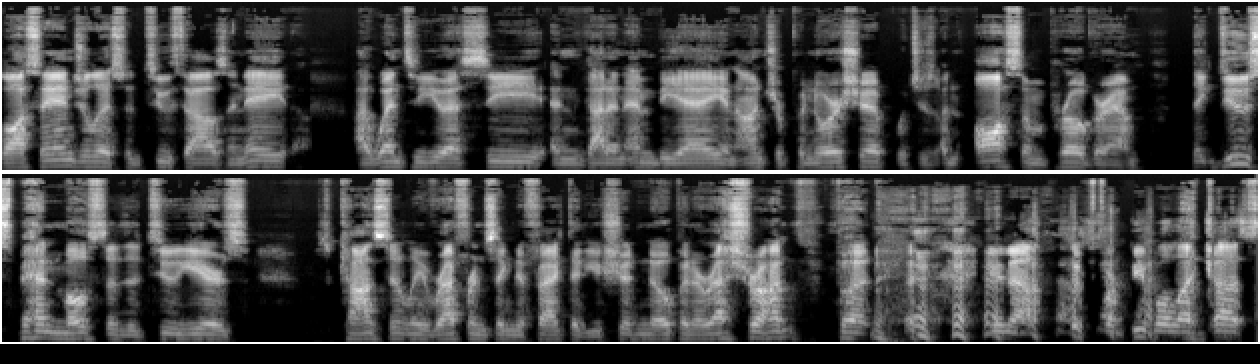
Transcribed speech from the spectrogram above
Los Angeles in 2008, I went to USC and got an MBA in entrepreneurship, which is an awesome program. They do spend most of the two years constantly referencing the fact that you shouldn't open a restaurant but you know for people like us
